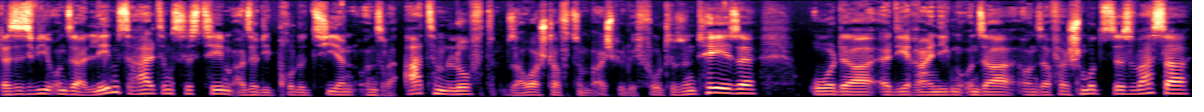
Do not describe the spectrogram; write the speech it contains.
Das ist wie unser Lebenserhaltungssystem, also die produzieren unsere Atemluft, Sauerstoff zum Beispiel durch Photosynthese oder äh, die reinigen unser, unser verschmutztes Wasser,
